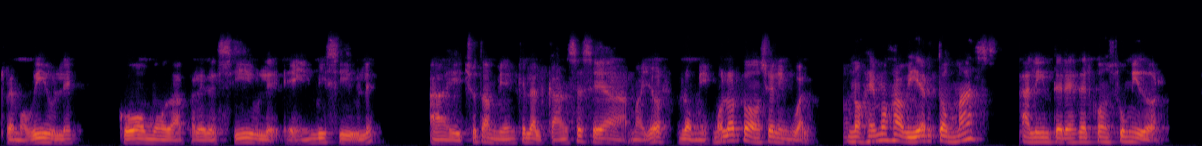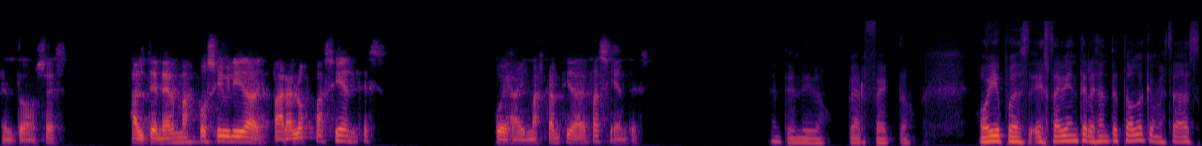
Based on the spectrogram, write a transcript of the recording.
removible, cómoda, predecible e invisible, ha hecho también que el alcance sea mayor. Lo mismo la ortodoncia lingual. Nos hemos abierto más al interés del consumidor. Entonces, al tener más posibilidades para los pacientes, pues hay más cantidad de pacientes. Entendido, perfecto. Oye, pues está bien interesante todo lo que me estás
